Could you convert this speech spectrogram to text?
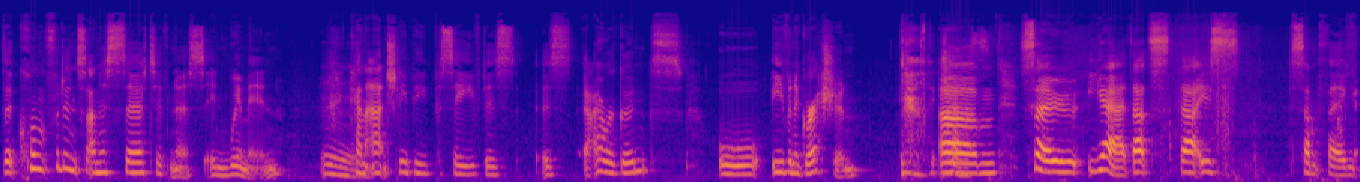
that confidence and assertiveness in women can actually be perceived as as arrogance or even aggression. Um so yeah that's that is something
